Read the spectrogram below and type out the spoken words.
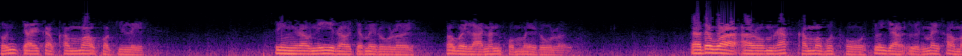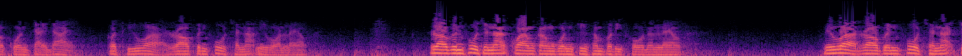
สนใจกับคำว่าปกิเลสสิ่งเหล่านี้เราจะไม่รู้เลย เพราะเวลานั้นผมไม่รู้เลย แต่ถ้าว่าอารมณ์รักคำว่าพุทโธจนอย่างอื่นไม่เข้ามากวนใจได้ ก็ถือว่าเราเป็นผู้ชนะนิวรณ์แล้ว เราเป็นผู้ชนะความกังวลคือคำปริโภนั้นแล้วหรือว่าเราเป็นผู้ชนะจ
